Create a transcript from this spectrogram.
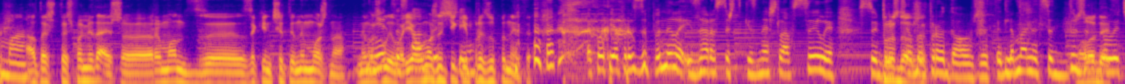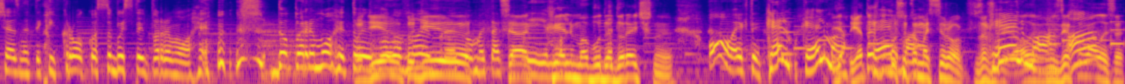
вдома. Але ти ж ти ж пам'ятаєш, що ремонт з- закінчити не можна. Неможливо. це Його можна тільки призупинити. Так от я призупинила і зараз все ж таки знайшла в сили в собі, Продовжити. щоб продовжити. Для мене це дуже Молодець. величезний такий крок особистої перемоги. До перемоги тої Тоді, головної, про яку ми так ця мріємо. кельма буде доречною. О, як ти кель, кельма? Я, я теж думав, що це мастерок завжди, Кельма, але з'ясувалося.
